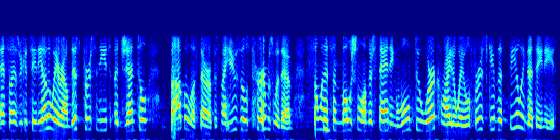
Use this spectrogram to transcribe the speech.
And sometimes we could say the other way around. This person needs a gentle, babble therapist. And I use those terms with them. Someone that's emotional understanding won't do work right away. Will first give the feeling that they need.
